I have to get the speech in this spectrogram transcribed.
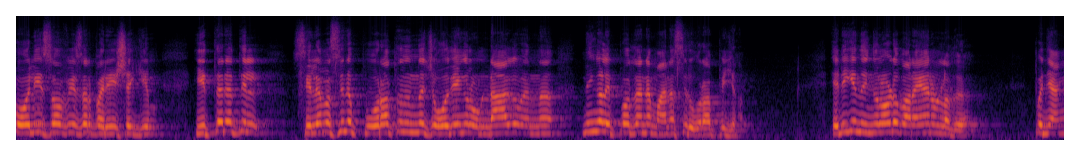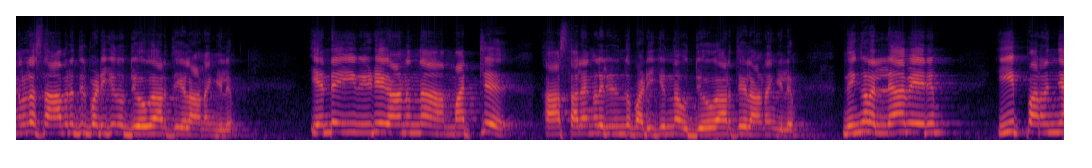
പോലീസ് ഓഫീസർ പരീക്ഷയ്ക്കും ഇത്തരത്തിൽ സിലബസിന് പുറത്ത് നിന്ന് ചോദ്യങ്ങൾ ഉണ്ടാകുമെന്ന് നിങ്ങളിപ്പോൾ തന്നെ മനസ്സിൽ ഉറപ്പിക്കണം. എനിക്ക് നിങ്ങളോട് പറയാനുള്ളത് ഇപ്പോൾ ഞങ്ങളുടെ സ്ഥാപനത്തിൽ പഠിക്കുന്ന ഉദ്യോഗാർത്ഥികളാണെങ്കിലും എന്റെ ഈ വീഡിയോ കാണുന്ന മറ്റ് സ്ഥലങ്ങളിലിരുന്ന് പഠിക്കുന്ന ഉദ്യോഗാർത്ഥികളാണെങ്കിലും നിങ്ങളെല്ലാവരും ഈ പറഞ്ഞ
